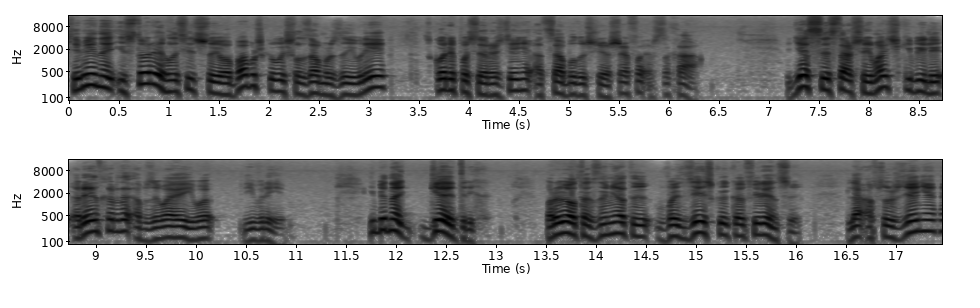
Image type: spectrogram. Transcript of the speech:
Семейная история гласит, что его бабушка вышла замуж за еврея вскоре после рождения отца будущего шефа РСХ. В детстве старшие мальчики били Рейнхарда, обзывая его евреем. Именно Гейдрих провел так знаменитую Вальзейскую конференцию для обсуждения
